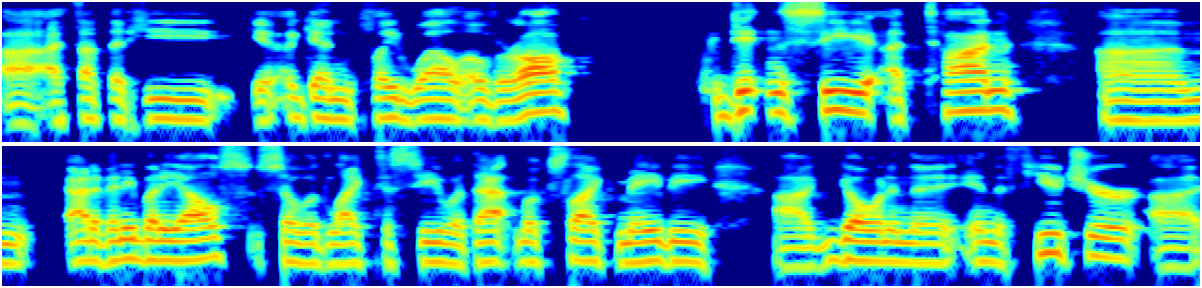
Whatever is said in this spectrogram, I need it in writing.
Uh, I thought that he again played well overall. Didn't see a ton um, out of anybody else, so would like to see what that looks like. Maybe uh, going in the in the future. Uh,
